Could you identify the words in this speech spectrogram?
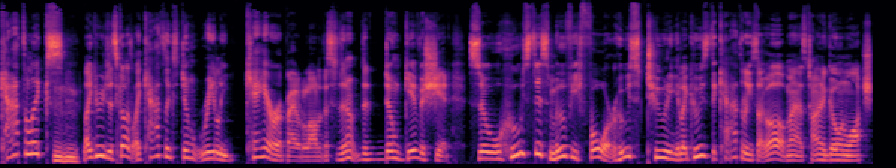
Catholics, mm-hmm. like we discussed, like Catholics don't really care about a lot of this. They don't they don't give a shit. So who's this movie for? Who's tuning? Like who's the Catholics? Like oh man, it's time to go and watch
